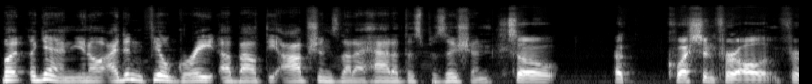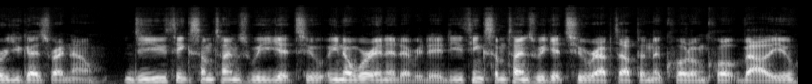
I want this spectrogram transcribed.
but again you know I didn't feel great about the options that I had at this position So, a question for all for you guys right now: Do you think sometimes we get too, you know, we're in it every day? Do you think sometimes we get too wrapped up in the quote unquote value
